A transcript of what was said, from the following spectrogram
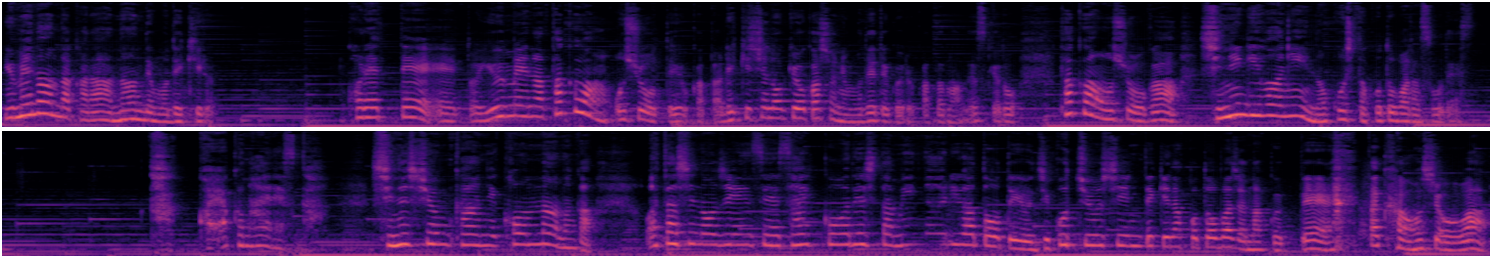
う。夢なんだから何でもできる。これって、えーと、有名なタクアン・オショウっていう方歴史の教科書にも出てくる方なんですけどタクアン・オショウが死に際に残した言葉だそうです。かっこよくないですか？死ぬ瞬間にこんななんか私の人生最高でしたみんなありがとうっていう自己中心的な言葉じゃなくって タクアン・オショウは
